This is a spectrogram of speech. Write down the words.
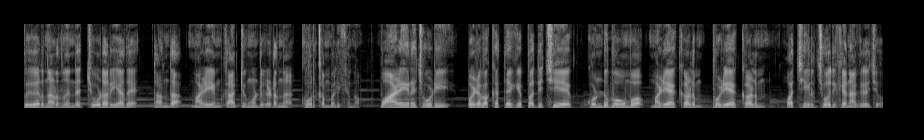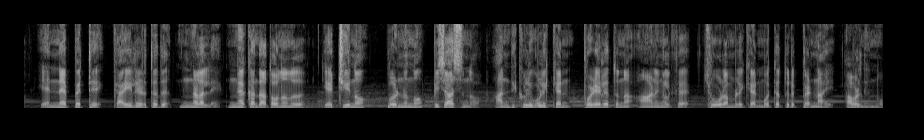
പേർ നടന്നതിന്റെ ചൂടറിയാതെ തന്ത മഴയും കാറ്റും കൊണ്ട് കിടന്ന് കൂർക്കം വലിക്കുന്നു. വാഴയില ചൂടി പുഴവക്കത്തേക്ക് പതിച്ചിയെ കൊണ്ടുപോകുമ്പോൾ മഴയേക്കാളും പുഴയേക്കാളും ഒച്ചയിൽ ചോദിക്കാൻ ആഗ്രഹിച്ചു എന്നെപ്പറ്റി കയ്യിലെടുത്തത് നിങ്ങളല്ലേ? നിങ്ങൾക്കെന്താ തോന്നുന്നത്? യക്ഷിന്നോ? പെണ്ണുന്നോ പിശാശുന്നോ അന്തിക്കുളി കുളിക്കാൻ പുഴയിലെത്തുന്ന ആണുങ്ങൾക്ക് ചൂളം വിളിക്കാൻ മുറ്റത്തൊരു പെണ്ണായി അവൾ നിന്നു.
